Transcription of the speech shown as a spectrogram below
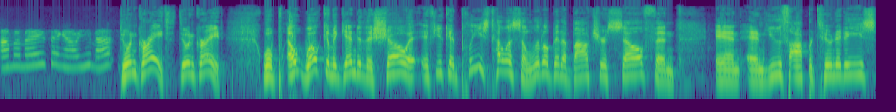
I'm amazing. How are you, Matt? Doing great. Doing great. Well, oh, welcome again to the show. If you could please tell us a little bit about yourself and and and youth opportunities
